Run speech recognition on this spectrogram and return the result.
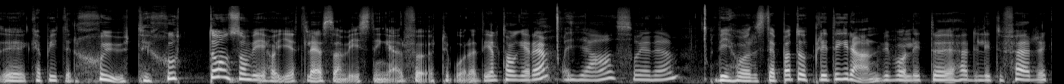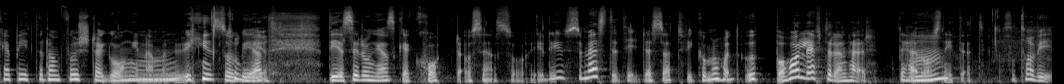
eh, kapitel 7 till 17 som vi har gett läsanvisningar för till våra deltagare. Ja, så är det. Vi har steppat upp lite grann. Vi var lite, hade lite färre kapitel de första gångerna. Mm. Men nu insåg Tog vi att dels är de ganska korta och sen så är det ju semestertider. Så att vi kommer att ha ett uppehåll efter den här, det här mm. avsnittet. Så tar vi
